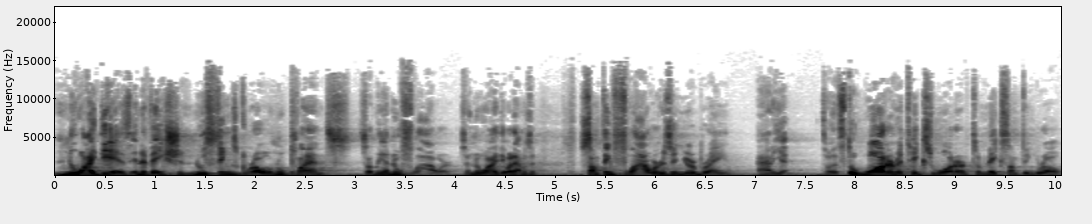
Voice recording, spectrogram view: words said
New ideas, innovation, new things grow, new plants. Suddenly a new flower. It's a new idea. What happens? Something flowers in your brain. Ah, so it's the water. It takes water to make something grow.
